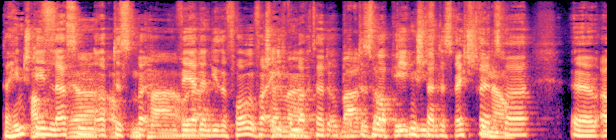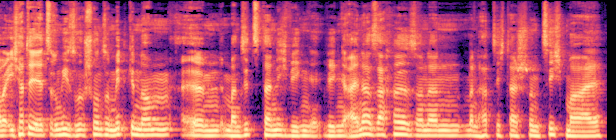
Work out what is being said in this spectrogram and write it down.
dahinstehen auf, lassen, ja, ob das, wer denn diese Vorwürfe eigentlich gemacht hat, ob, ob das überhaupt Gegenstand des Rechtsstreits genau. war. Äh, aber ich hatte jetzt irgendwie so schon so mitgenommen, ähm, man sitzt da nicht wegen, wegen einer Sache, sondern man hat sich da schon zigmal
